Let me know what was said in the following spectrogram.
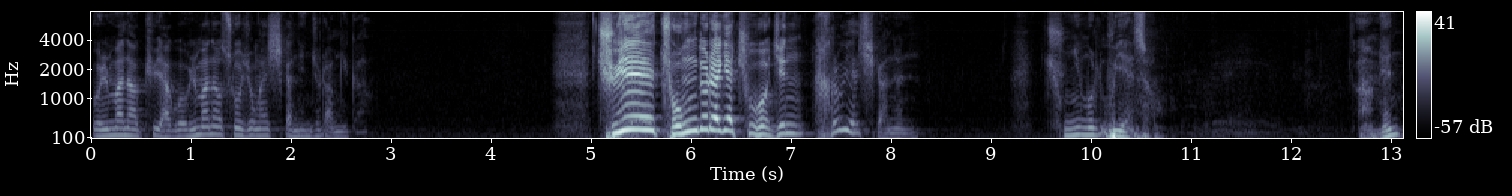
얼마나 귀하고 얼마나 소중한 시간인 줄 압니까? 주의 종들에게 주어진 하루의 시간은 주님을 위해서. 아멘.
